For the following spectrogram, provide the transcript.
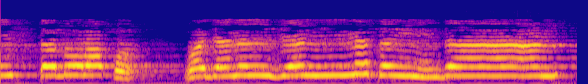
استبرق وجنى الجنتين دان.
